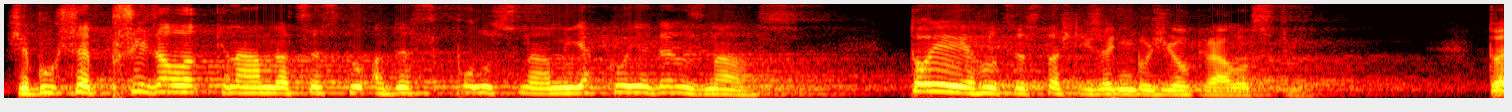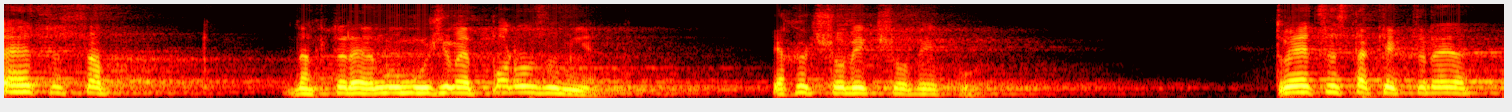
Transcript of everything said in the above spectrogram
Že Bůh se přidal k nám na cestu a jde spolu s námi jako jeden z nás. To je jeho cesta šíření Božího království. To je cesta, na kterému můžeme porozumět. Jako člověk člověku. To je cesta, ke které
